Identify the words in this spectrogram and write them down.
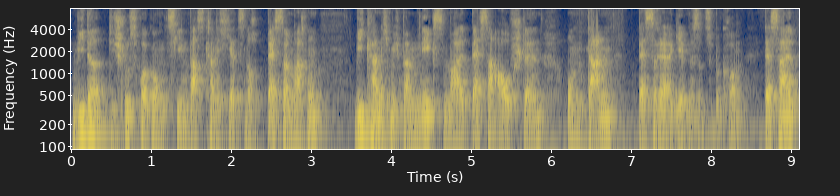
wieder die Schlussfolgerung ziehen, was kann ich jetzt noch besser machen, wie kann ich mich beim nächsten Mal besser aufstellen, um dann bessere Ergebnisse zu bekommen. Deshalb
